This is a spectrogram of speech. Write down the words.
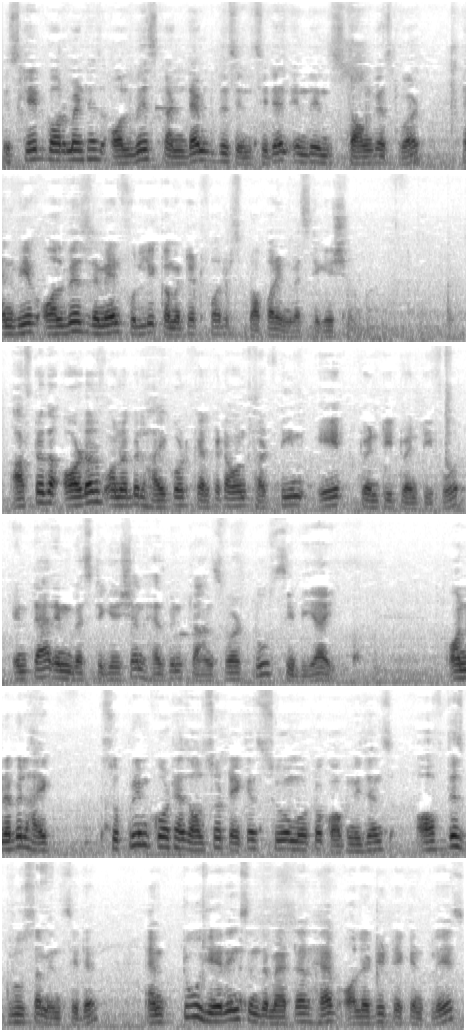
The state government has always condemned this incident in the strongest word and we have always remained fully committed for its proper investigation. After the order of Honorable High Court Calcutta on 13-8-2024, entire investigation has been transferred to CBI. Honorable High Supreme Court has also taken suo cognizance of this gruesome incident and two hearings in the matter have already taken place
